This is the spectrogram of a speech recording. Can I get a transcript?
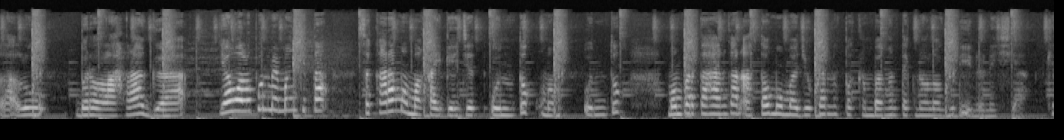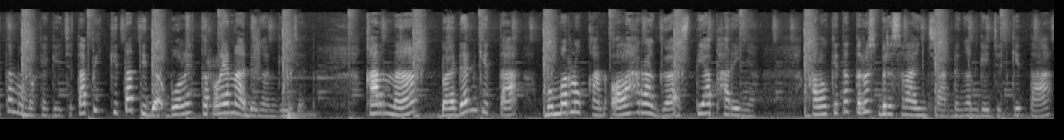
lalu berolahraga. Ya walaupun memang kita sekarang memakai gadget untuk mem untuk mempertahankan atau memajukan perkembangan teknologi di Indonesia kita memakai gadget tapi kita tidak boleh terlena dengan gadget. Karena badan kita memerlukan olahraga setiap harinya. Kalau kita terus berselancar dengan gadget kita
